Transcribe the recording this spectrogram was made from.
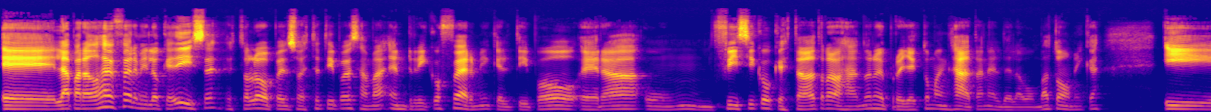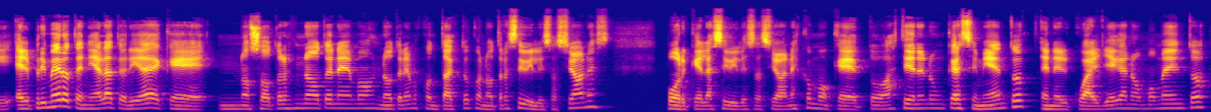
eh, la paradoja de Fermi lo que dice, esto lo pensó este tipo que se llama Enrico Fermi, que el tipo era un físico que estaba trabajando en el proyecto Manhattan, el de la bomba atómica, y el primero tenía la teoría de que nosotros no tenemos, no tenemos contacto con otras civilizaciones, porque las civilizaciones como que todas tienen un crecimiento en el cual llegan a un momento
